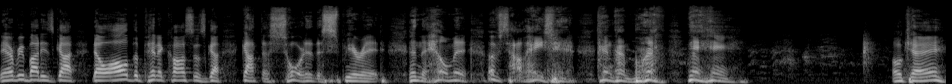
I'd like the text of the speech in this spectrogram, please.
Now everybody's got, now all the Pentecostals got, got the sword of the Spirit and the helmet of salvation okay?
